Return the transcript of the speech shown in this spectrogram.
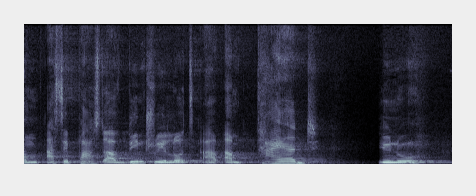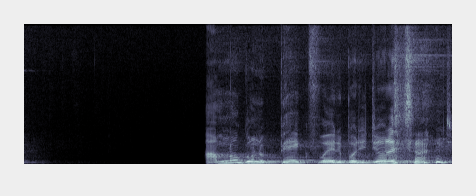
I'm, as a pastor, I've been through a lot. I, I'm tired, you know. I'm not going to beg for anybody. Do you understand? Do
